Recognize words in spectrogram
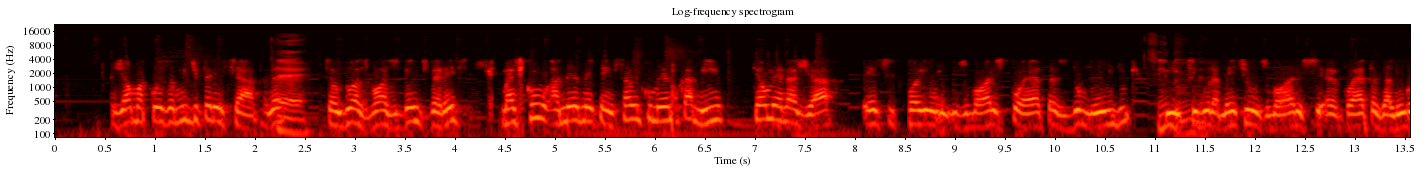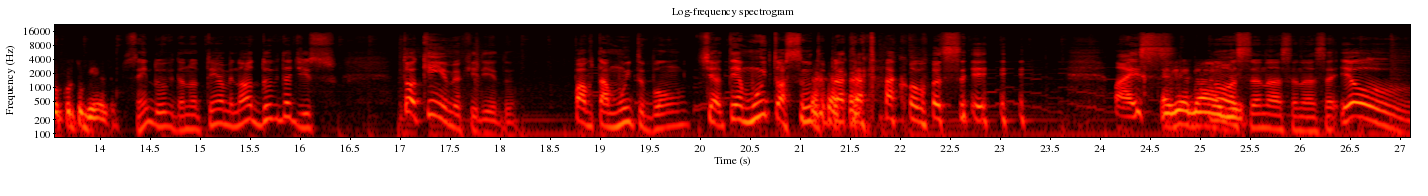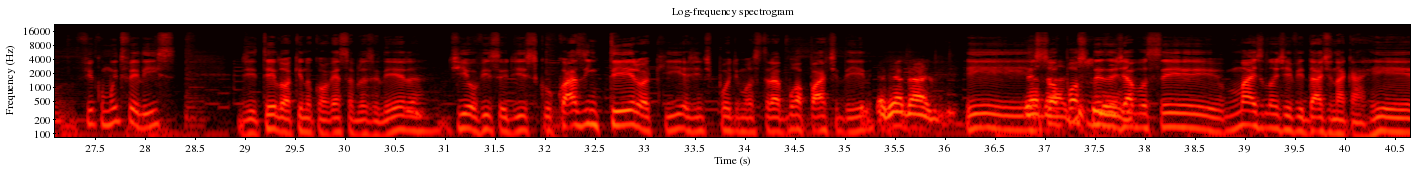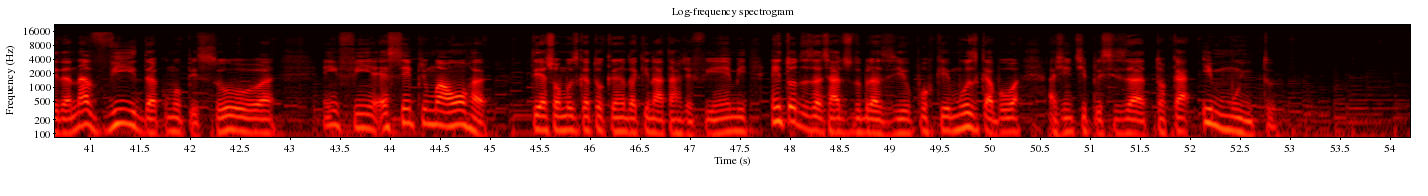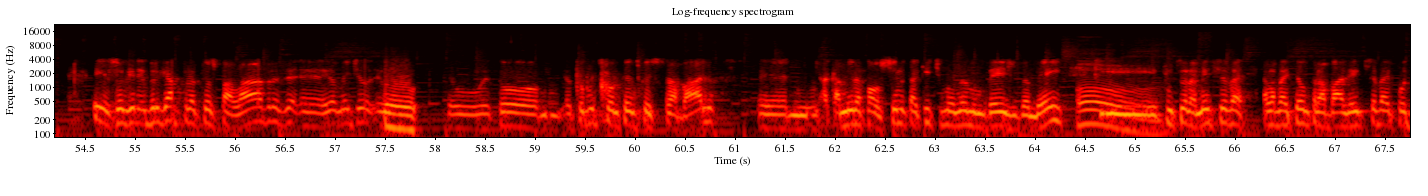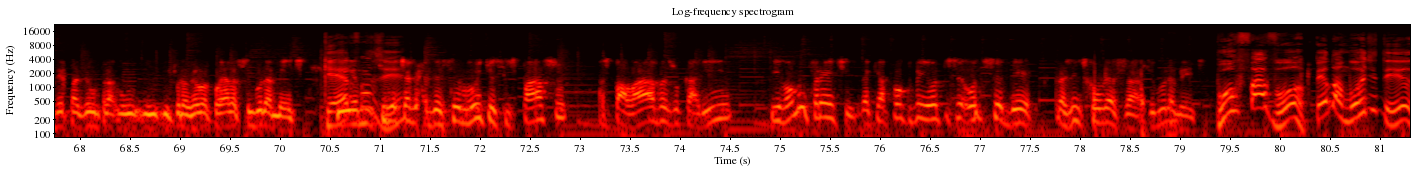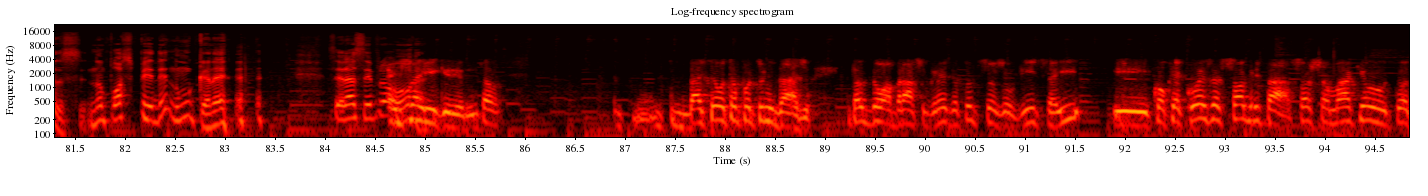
já é uma coisa muito diferenciada, né? É. São duas vozes bem diferentes, mas com a mesma intenção e com o mesmo caminho, que é homenagear esse foi um dos maiores poetas do mundo Sem e dúvida. seguramente um dos maiores eh, poetas da língua portuguesa. Sem dúvida, não tenho a menor dúvida disso. Toquinho, meu querido, o papo tá muito bom, tem muito assunto para tratar com você. Mas, é verdade. nossa, nossa, nossa, eu fico muito feliz de tê-lo aqui no Conversa Brasileira, de ouvir seu disco quase inteiro aqui, a gente pôde mostrar boa parte dele. É verdade. E verdade, só posso desejar a você mais longevidade na carreira, na vida como pessoa. Enfim, é sempre uma honra ter a sua música tocando aqui na Tarde FM, em todas as rádios do Brasil, porque música boa a gente precisa tocar e muito. Isso, obrigado pelas tuas palavras. É, é realmente eu, eu eu estou eu tô muito contente com esse trabalho. É, a Camila Faustino está aqui te mandando um beijo também. Oh. E futuramente você vai, ela vai ter um trabalho aí que você vai poder fazer um, um, um programa com ela seguramente. Quero e eu fazer. queria te agradecer muito esse espaço, as palavras, o carinho. E vamos em frente. Daqui a pouco vem outro, outro CD para a gente conversar, seguramente. Por favor, pelo amor de Deus. Não posso perder nunca, né? Será sempre uma é honra. É isso aí, querido. Então, vai ter outra oportunidade. Então, dou um abraço grande a todos os seus ouvintes aí e qualquer coisa é só gritar, só chamar que eu estou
